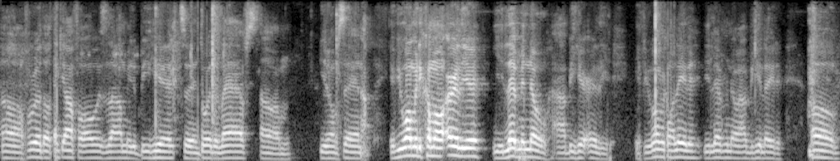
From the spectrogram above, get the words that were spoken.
Uh, for real though, thank y'all for always allowing me to be here to enjoy the laughs. Um, you know what I'm saying? If you want me to come on earlier, you let me know. I'll be here earlier. If you want me to come on later, you let me know. I'll be here later. Um,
